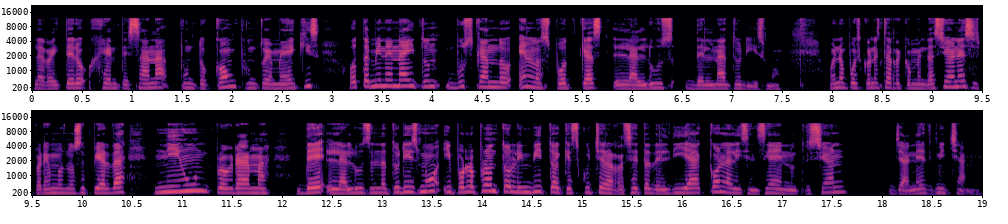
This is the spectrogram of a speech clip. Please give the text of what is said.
La reitero, gentesana.com.mx o también en iTunes buscando en los podcasts La Luz del Naturismo. Bueno, pues con estas recomendaciones esperemos no se pierda ni un programa de La Luz del Naturismo y por lo pronto lo invito a que escuche la receta del día con la licenciada en nutrición Janet Michan.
